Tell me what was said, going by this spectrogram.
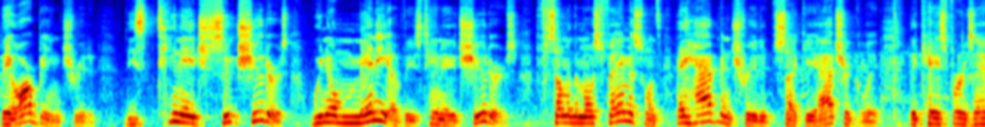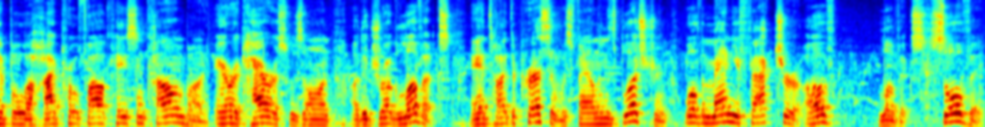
They are being treated these teenage shooters. We know many of these teenage shooters. Some of the most famous ones, they have been treated psychiatrically. The case, for example, a high profile case in Columbine. Eric Harris was on uh, the drug Luvox. Antidepressant was found in his bloodstream. Well, the manufacturer of Luvox, Solvay,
